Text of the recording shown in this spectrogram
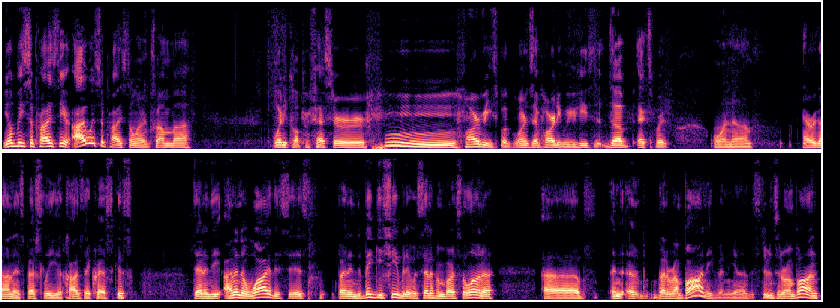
You'll be surprised here. I was surprised to learn from, uh, what do you call it, Professor hmm, Harvey's book, Lawrence F. Hardy, where he's the expert on um, Aragon, especially Chasdai Crescas. That in the, I don't know why this is, but in the big yeshiva that was set up in Barcelona, uh, and uh, but Ramban even you know the students at Ramban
